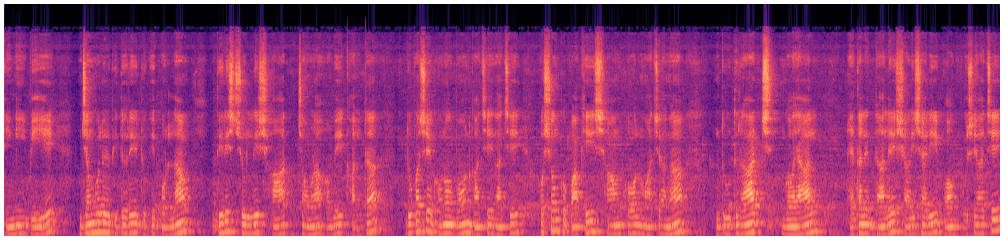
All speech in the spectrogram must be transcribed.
ডিঙি বেয়ে জঙ্গলের ভিতরে ঢুকে পড়লাম। তিরিশ চল্লিশ হাত চওড়া হবে খালটা। দুপাশে ঘন বন, গাছে গাছে অসংখ্য পাখি, শামখোল, মাছরাঙা, দুধরাজ, গয়াল, হেতালের ডালে সারি সারি বক বসে আছে,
